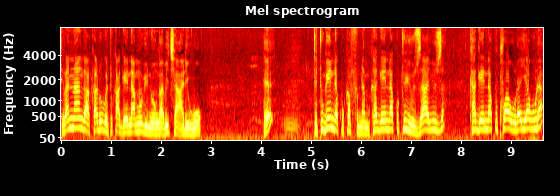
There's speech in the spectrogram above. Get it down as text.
tibannanga akalu bwe tukagendamu bino nga bikyaliwo. Tetugenda kukafunamu kagenda kutuyuzaayuza kagenda kutwawulayawula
